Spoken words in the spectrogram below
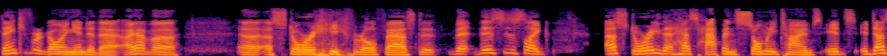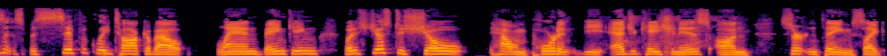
Thank you for going into that. I have a a story real fast uh, that this is like a story that has happened so many times. It's it doesn't specifically talk about land banking, but it's just to show how important the education is on certain things. Like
